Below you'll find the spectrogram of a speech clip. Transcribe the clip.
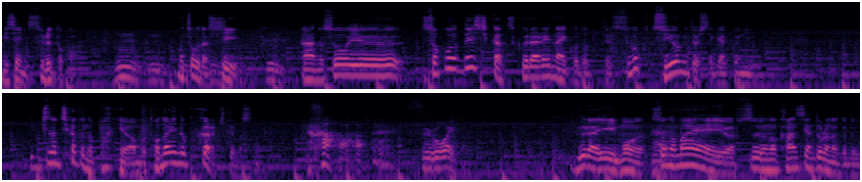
店にするとか。もそうだし、あのそういうそこでしか作られないことってすごく強みとして逆にうちの近くのパン屋はもう隣の区から来てますね。すごい。ぐらいもうその前は普通の幹線道路なんだけど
